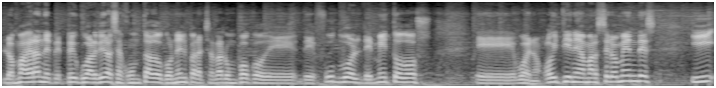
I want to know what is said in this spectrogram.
los más grandes, Pep Guardiola se ha juntado con él para charlar un poco de, fútbol, de métodos. Bueno, hoy tiene a Marcelo Méndez y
